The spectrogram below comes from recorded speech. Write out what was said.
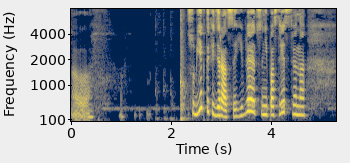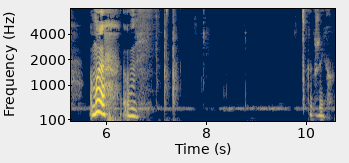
а, субъекты федерации являются непосредственно мы как же их,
